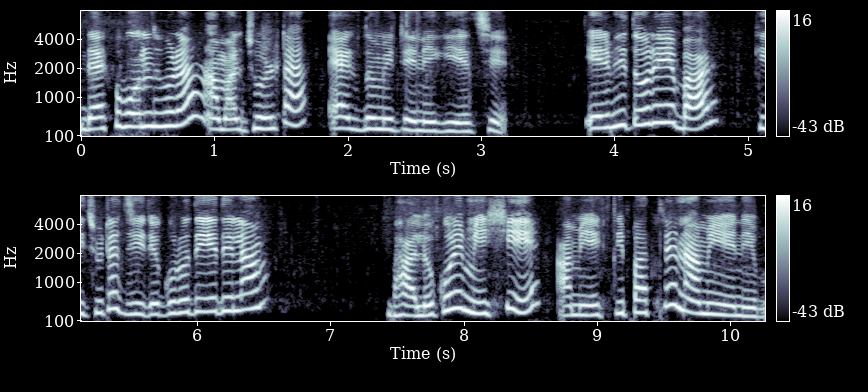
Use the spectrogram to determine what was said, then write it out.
দেখো বন্ধুরা, আমার ঝোলটা একদমই টেনে গিয়েছে। এর ভিতরে এবার কিছুটা জিরে গুঁড়ো দিয়ে দিলাম। ভালো করে মিশিয়ে আমি একটি পাত্রে নামিয়ে নেব।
